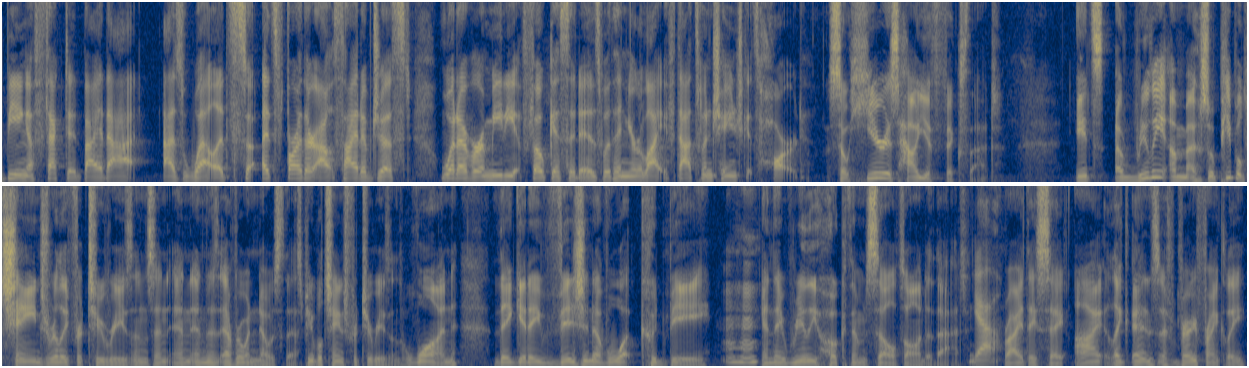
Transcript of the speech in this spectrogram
being affected by that as well. It's it's farther outside of just whatever immediate focus it is within your life. That's when change gets hard. So here is how you fix that. It's a really um, so people change really for two reasons, and and and this, everyone knows this. People change for two reasons. One, they get a vision of what could be, and they really hook themselves onto that. Yeah. right. They say, "I like," and very frankly,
